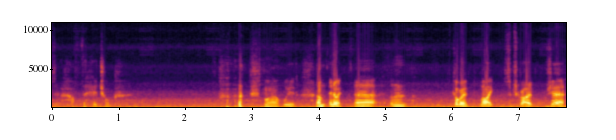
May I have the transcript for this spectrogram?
Is it half the hedgehog? wow, weird. Um, anyway, uh, um, comment, like, subscribe, share,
